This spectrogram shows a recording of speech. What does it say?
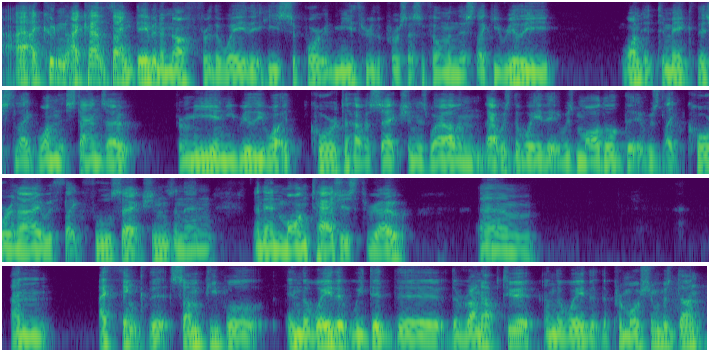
I, I couldn't I can't thank David enough for the way that he's supported me through the process of filming this. Like he really wanted to make this like one that stands out for me and he really wanted core to have a section as well and that was the way that it was modeled that it was like core and i with like full sections and then and then montages throughout um and i think that some people in the way that we did the the run up to it and the way that the promotion was done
